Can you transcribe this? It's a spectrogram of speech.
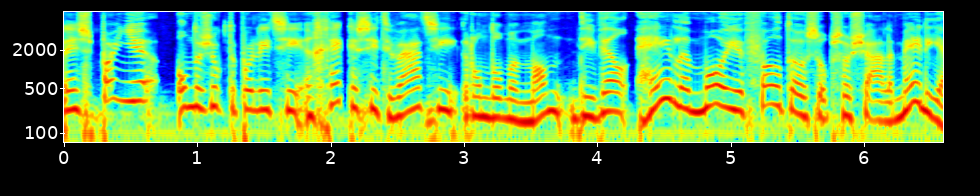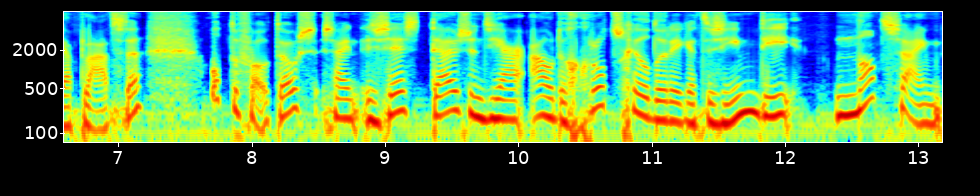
In Spanje onderzoekt de politie een gekke situatie rondom een man... die wel hele mooie foto's op sociale media plaatste. Op de foto's zijn 6000 jaar oude grotschilderingen te zien... die nat zijn.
